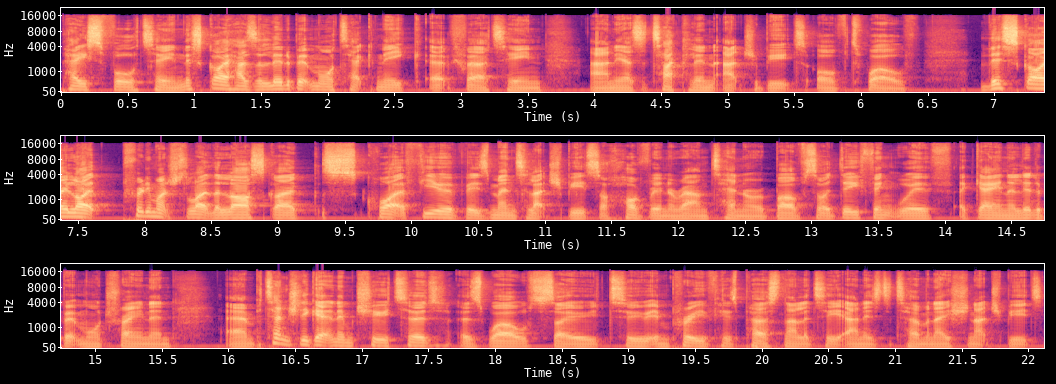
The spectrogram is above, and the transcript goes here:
pace 14. This guy has a little bit more technique at 13, and he has a tackling attribute of 12. This guy, like pretty much like the last guy, quite a few of his mental attributes are hovering around 10 or above. So I do think with, again, a little bit more training and potentially getting him tutored as well. So to improve his personality and his determination attributes,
